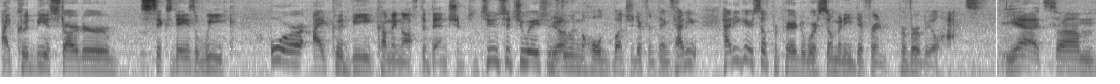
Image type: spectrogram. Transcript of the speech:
I could be a starter six days a week. Or I could be coming off the bench in platoon situations, Yeah. doing a whole bunch of different things. How do you how do you get yourself prepared to wear so many different proverbial hats? Yeah, it's um,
